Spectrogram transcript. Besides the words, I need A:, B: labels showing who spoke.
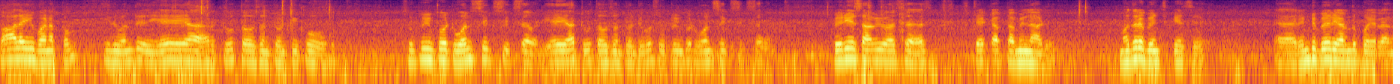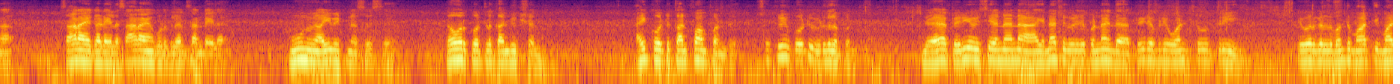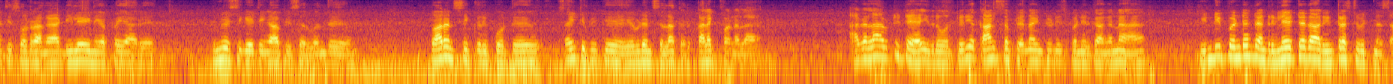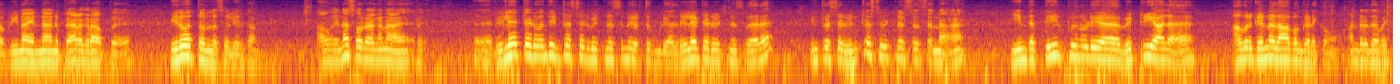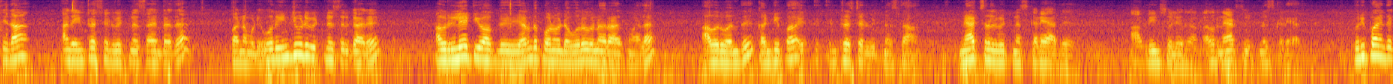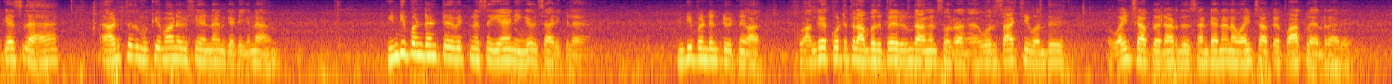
A: காலை வணக்கம். இது வந்து AR two thousand twenty four supreme court one six six seven AR two thousand twenty four supreme court one six six seven Periyasamy versus state of Tamil Nadu Madurai bench case ரெண்டு பேர் இறந்து போயிடுறாங்க. சாராய கடையில் சாராயம் கொடுக்கலன்னு சண்டையில். மூணு ஐ விட்னஸஸ்ஸு லோவர் கோர்ட்டில் கன்விக்ஷன் ஹைகோர்ட்டு கன்ஃபார்ம் பண்ணுது சுப்ரீம் கோர்ட்டு விடுதலை பண்ணுது இந்த பெரிய விஷயம் என்னென்னா என்னத்துக்கு விடுதலை பண்ணால் இந்த பிடபிள்யூ ஒன் டூ த்ரீ இவர்கள் வந்து மாற்றி மாற்றி சொல்கிறாங்க delay in FIR investigating officer வந்து ஃபாரன்சிக் ரிப்போர்ட்டு சயின்டிஃபிக் எவிடன்ஸ் எல்லாம் கலெக்ட் பண்ணலை. அதெல்லாம் விட்டுட்டு இதில் ஒரு பெரிய கான்செப்ட் என்ன இன்ட்ரடியூஸ் பண்ணியிருக்காங்கன்னா independent and related or interest witness அப்படின்னா என்னன்னு பேராகிராஃபு இருபத்தொன்னில் சொல்லியிருக்காங்க. அவங்க என்ன சொல்கிறாங்கன்னா ரிலேட்டட் வந்து இன்ட்ரெஸ்டட் விட்னஸ்னு எடுத்துக்க முடியாது. ரிலேட்டட் விட்னஸ் வேறு இன்ட்ரெஸ்டட் இன்ட்ரெஸ்ட் விட்னஸஸ்னா இந்த தீர்ப்பினுடைய வெற்றியால் அவருக்கு என்ன லாபம் கிடைக்கும்ன்றதை வச்சு தான் அந்த இன்ட்ரெஸ்டட் விட்னஸ்ன்றதை பண்ண முடியும். ஒரு இன்ஜூர்டு விட்னஸ் இருக்கார். அவர் ரிலேட்டிவ் ஆஃப் தி இறந்து போனவட உறவினராக இருக்கனால அவர் வந்து கண்டிப்பாக இன்ட்ரெஸ்டட் விட்னஸ் தான். நேச்சுரல் விட்னஸ் கிடையாது அப்படின்னு சொல்லிடுறாங்க. அவர் நேச்சுரல் விட்னஸ் கிடையாது. குறிப்பாக இந்த கேஸில் அடுத்தது முக்கியமான விஷயம் என்னன்னு கேட்டிங்கன்னா இண்டிபெண்ட் விட்னஸை ஏன் நீங்கள் விசாரிக்கலை? இண்டிபெண்ட் விட்னஸ் அங்கே கூட்டத்தில் ஐம்பது பேர் இருந்தாங்கன்னு சொல்கிறாங்க ஒரு சாட்சி வந்து ஒயின் ஷாப்பில் நடந்தது சண்டைனா நான் ஒயின் ஷாப்பே பார்க்கலன்றாரு.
